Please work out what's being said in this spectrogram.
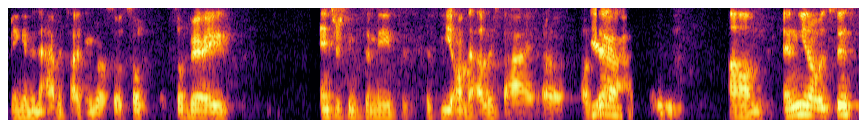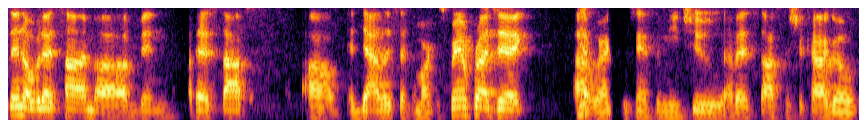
being in the advertising world. So, so, so very interesting to me to, to be on the other side of, of yeah. that. Um, and you know, since then, over that time, uh, I've been, I've had stops um, in Dallas at the Marcus Graham Project, uh, yep. where I got a chance to meet you. I've had stops in Chicago,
